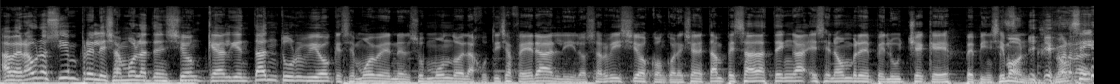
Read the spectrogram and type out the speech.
A ver, a uno siempre le llamó la atención que alguien tan turbio que se mueve en el submundo de la justicia federal y los servicios con conexiones tan pesadas tenga ese nombre de peluche que es Pepín Simón. Sí, verdad, Sí,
